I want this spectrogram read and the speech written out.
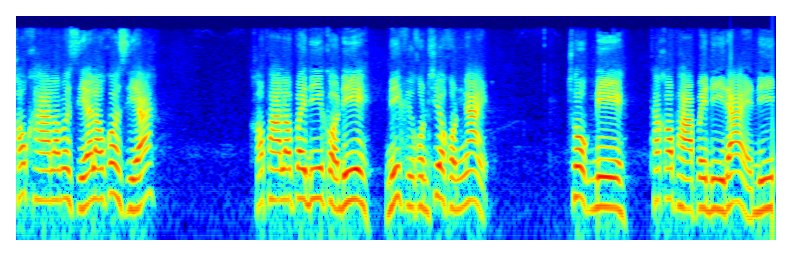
เขาพาเราไปเสียเราก็เสีย เขาพาเราไปดีก็ดี นี่คือคนเชื่อคนง่าย โชคดีถ้าเขาพาไปดีได้ดี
